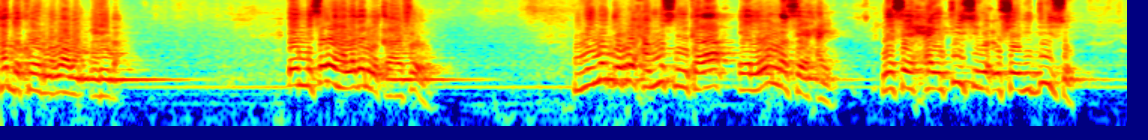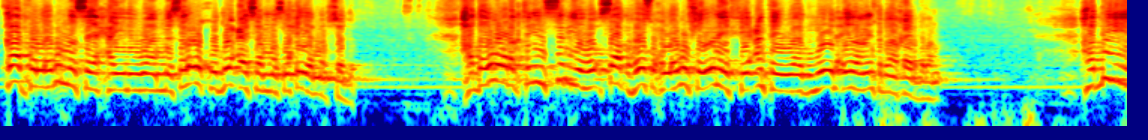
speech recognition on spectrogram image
hadda ka horna waaban idhiba in masaladaha laga niqaasho muhiimaddu ruuxa muslimka ah ee loo naseexay naseexayntiisu wax u sheegidiisu qaabka loogu naseexayni waa masale u khuduucaysa maslaxa iyo mafsado haddaad u aragto in sir iyo saaq hoos wax loogu sheego inay fiican tahay waadiyeel iyadana inta badan khayr badan haddii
